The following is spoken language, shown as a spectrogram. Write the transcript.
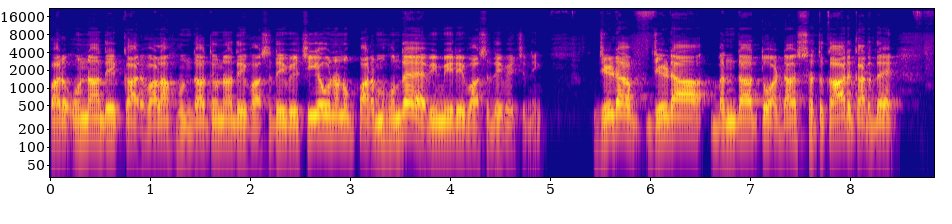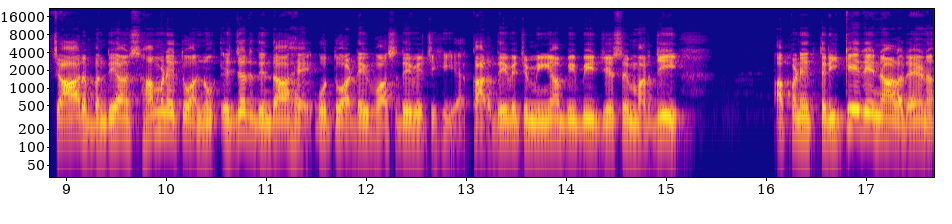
ਪਰ ਉਹਨਾਂ ਦੇ ਘਰ ਵਾਲਾ ਹੁੰਦਾ ਤੇ ਉਹਨਾਂ ਦੇ ਵਸ ਦੇ ਵਿੱਚ ਹੀ ਹੈ ਉਹਨਾਂ ਨੂੰ ਭਰਮ ਹੁੰਦਾ ਹੈ ਵੀ ਮੇਰੇ ਵਸ ਦੇ ਵਿੱਚ ਨਹੀਂ। ਜਿਹੜਾ ਜਿਹੜਾ ਬੰਦਾ ਤੁਹਾਡਾ ਸਤਿਕਾਰ ਕਰਦਾ ਹੈ ਚਾਰ ਬੰਦਿਆਂ ਸਾਹਮਣੇ ਤੁਹਾਨੂੰ ਇੱਜ਼ਤ ਦਿੰਦਾ ਹੈ। ਉਹ ਤੁਹਾਡੇ ਵਸ ਦੇ ਵਿੱਚ ਹੀ ਹੈ। ਘਰ ਦੇ ਵਿੱਚ ਮੀਆਂ ਬੀਬੀ ਜਿਸ ਮਰਜ਼ੀ ਆਪਣੇ ਤਰੀਕੇ ਦੇ ਨਾਲ ਰਹਿਣ,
